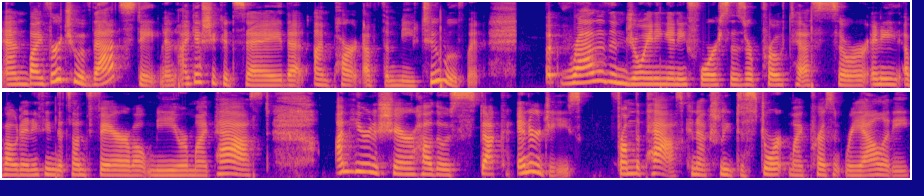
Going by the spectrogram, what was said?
And by virtue of that statement, I guess you could say that I'm part of the Me Too movement. But rather than joining any forces or protests or any about anything that's unfair about me or my past, I'm here to share how those stuck energies from the past can actually distort my present reality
